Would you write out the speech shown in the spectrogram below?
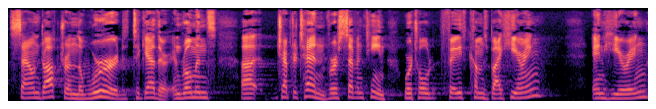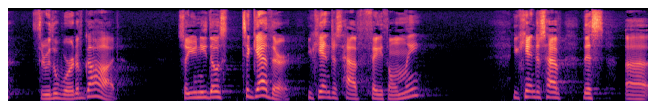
sound doctrine, the word together. In Romans uh, chapter 10, verse 17, we're told faith comes by hearing, and hearing through the word of God. So you need those together. You can't just have faith only. You can't just have this uh,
